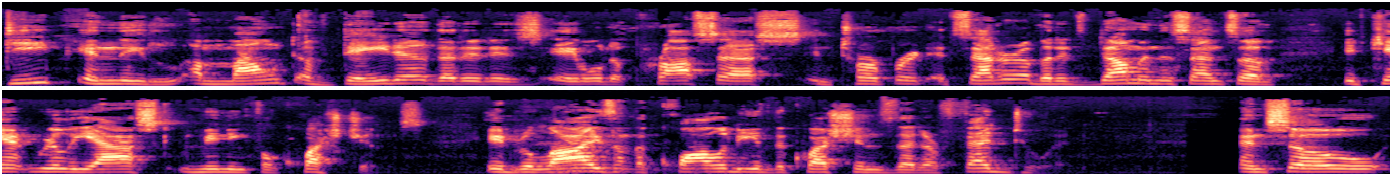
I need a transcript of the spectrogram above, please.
deep in the amount of data that it is able to process, interpret, etc. But it's dumb in the sense of it can't really ask meaningful questions. It relies on the quality of the questions that are fed to it. And so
